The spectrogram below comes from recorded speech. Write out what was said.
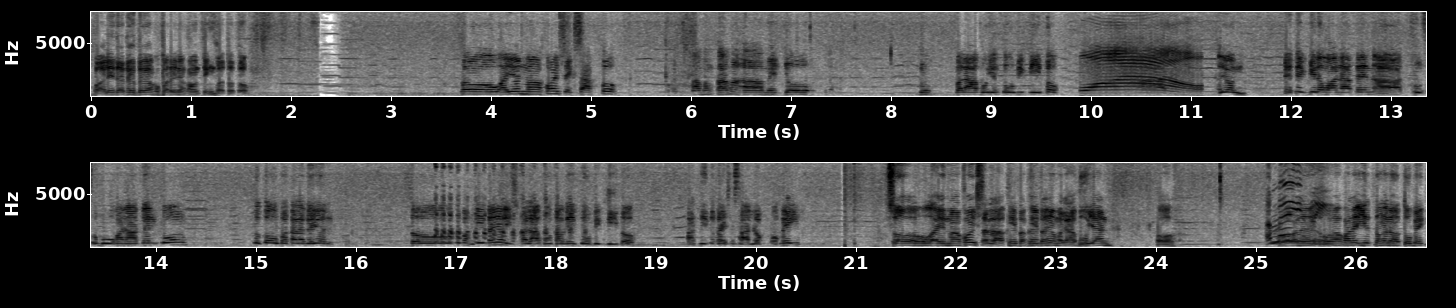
Bali, dadagdagan ko pa rin ng kaunting bato to. So, ayun mga koys, eksakto. Tamang-tama, ah, medyo malabo yung tubig dito. Wow! Ayun, ito yung ginawa natin at susubukan natin kung totoo ba talaga yun. So, kung makikita nyo is malabo talaga yung tubig dito. At dito tayo sa salok, okay? So, ayun mga koys, ala, kita-kita nyo, malabo yan. Oh, Amazing! kuha ka na iyot ng ano, tubig.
